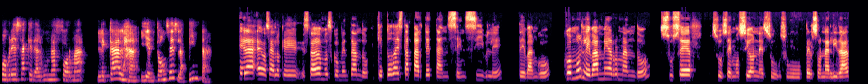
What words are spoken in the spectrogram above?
pobreza que de alguna forma le cala y entonces la pinta. Era, eh, o sea, lo que estábamos comentando, que toda esta parte tan sensible de Van Gogh, cómo le va mermando su ser, sus emociones, su, su personalidad,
